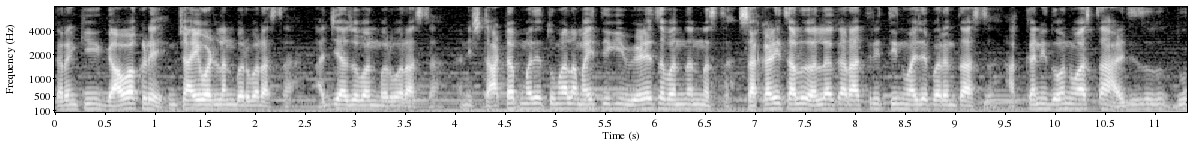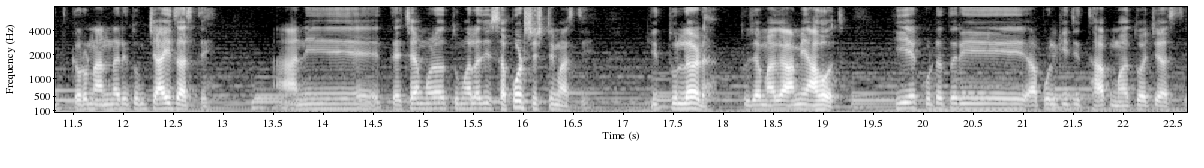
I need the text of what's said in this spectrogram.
कारण की गावाकडे तुमच्या आईवडिलांबरोबर असता आजी आजोबांबरोबर असता आणि स्टार्टअपमध्ये तुम्हाला माहिती आहे की वेळेचं बंधन नसतं. सकाळी चालू झालं का रात्री तीन वाजेपर्यंत असतं. हक्कानी दोन वाजता हळदीचं दूध- दूध करून आणणारी तुमची आईच असते. आणि त्याच्यामुळं तुम्हाला जी सपोर्ट सिस्टीम असते की तू लढ तुझ्या मागं आम्ही आहोत ही एक कुठंतरी आपुलकीची थाप महत्त्वाची असते.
